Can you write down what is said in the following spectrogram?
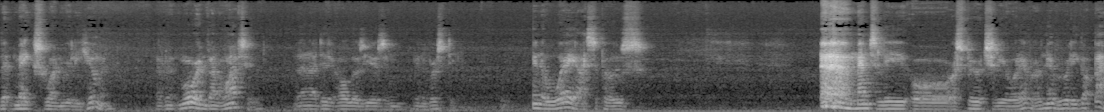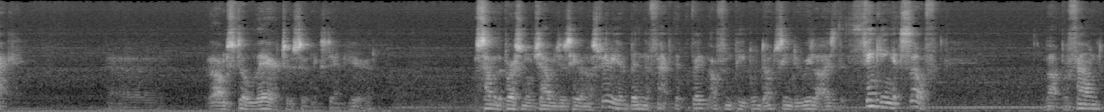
that makes one really human. I've learned more in Vanuatu than I did all those years in university. In a way, I suppose, mentally or spiritually or whatever, I never really got back. Uh, I'm still there to a certain extent here. Some of the personal challenges here in Australia have been the fact that very often people don't seem to realize that thinking itself about profound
